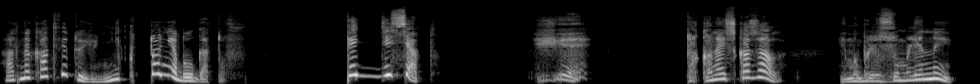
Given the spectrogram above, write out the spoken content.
Однако ответу ее никто не был готов. «Пятьдесят!» «Ей!» Так она и сказала. И мы были изумлены,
